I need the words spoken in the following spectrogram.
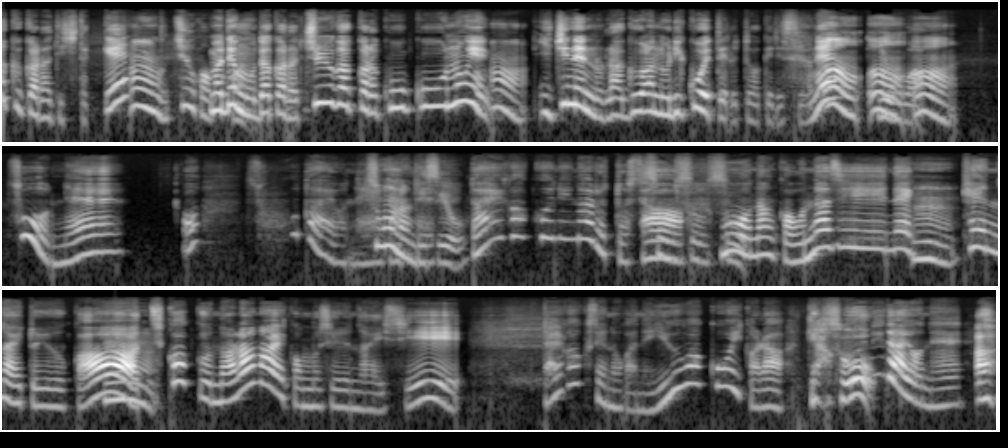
学からでしたっけ、うん、中国まあでもだから中学から高校のん1年のラグは乗り越えてるってわけですよね。うん、うん、要は。うん。そうね。あ、そうだよね。そうなんですよ大学になるとさ、もうなんか同じね、うん県内というか、うん近くならないかもしれないし、大学生の方がね、誘惑多いから、逆にだよね。あ、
